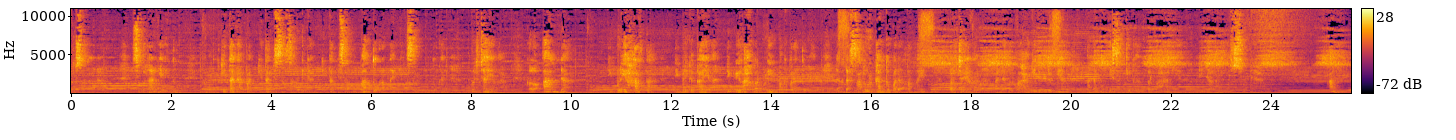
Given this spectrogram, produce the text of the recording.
itu sarana. Sebenarnya itu kalau kita dapat, membantu orang lain yang sedang membutuhkan. Percayalah, kalau Anda diberi harta, diberi kekayaan, diberi rahmat melimpah kepada Tuhan, dan Anda salurkan kepada orang lain, percayalah, Anda berbahagia di dunia, Anda pun bisa juga berbahagia di dalam surga. Amin.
